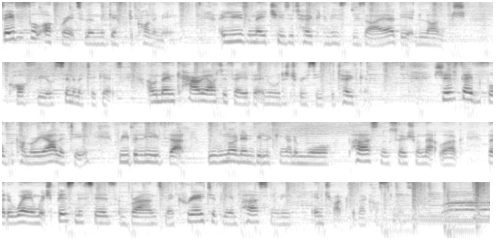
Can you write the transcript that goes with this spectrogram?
Favourful operates within the gift economy. A user may choose a token of his desire, be it lunch, coffee or cinema tickets, and will then carry out a favour in order to receive the token. Should Favourful become a reality, we believe that we will not only be looking at a more personal social network, but a way in which businesses and brands may creatively and personally interact with their customers.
